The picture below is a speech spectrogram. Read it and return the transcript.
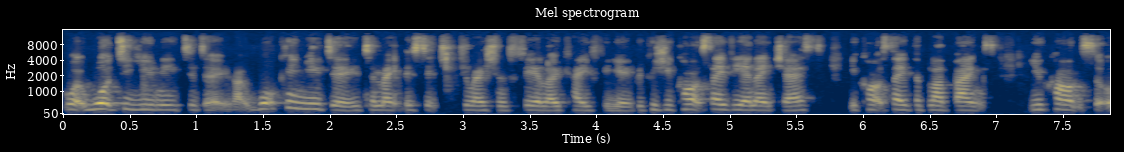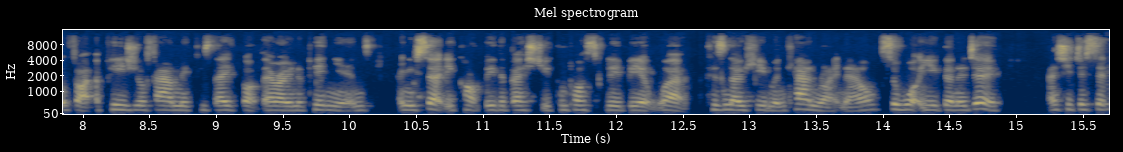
What, what do you need to do? Like, what can you do to make this situation feel okay for you? Because you can't save the NHS, you can't save the blood banks, you can't sort of like appease your family because they've got their own opinions, and you certainly can't be the best you can possibly be at work because no human can right now. So what are you going to do? And she just said,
